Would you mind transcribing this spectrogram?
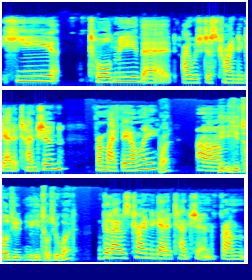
he told me that I was just trying to get attention from my family. What? Um, he, he told you. He told you what? That I was trying to get attention from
